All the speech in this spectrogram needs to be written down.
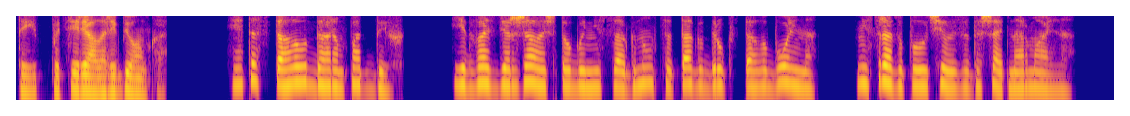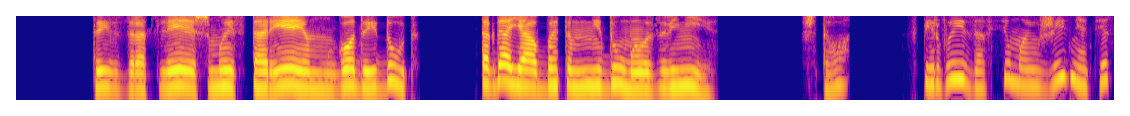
ты потеряла ребенка. Это стало ударом под дых. Едва сдержалась, чтобы не согнуться, так вдруг стало больно, не сразу получилось задышать нормально. «Ты взрослеешь, мы стареем, годы идут. Тогда я об этом не думал, извини». «Что?» Впервые за всю мою жизнь отец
